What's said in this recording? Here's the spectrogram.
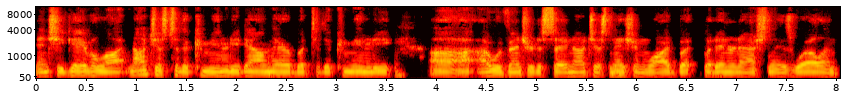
and she gave a lot not just to the community down there, but to the community. Uh, I would venture to say not just nationwide, but but internationally as well. And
